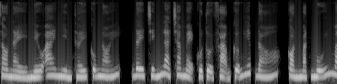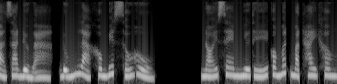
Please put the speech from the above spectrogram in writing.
Sau này nếu ai nhìn thấy cũng nói, đây chính là cha mẹ của tội phạm cưỡng hiếp đó, còn mặt mũi mà ra đường à, đúng là không biết xấu hổ. Nói xem như thế có mất mặt hay không?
